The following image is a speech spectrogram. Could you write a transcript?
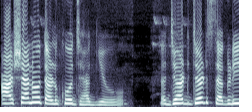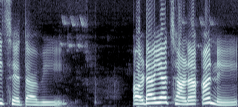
આશાનો તણખો જાગ્યો. ઝટઝટ સગડી છેતાવી. અડાયા છાણા અને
